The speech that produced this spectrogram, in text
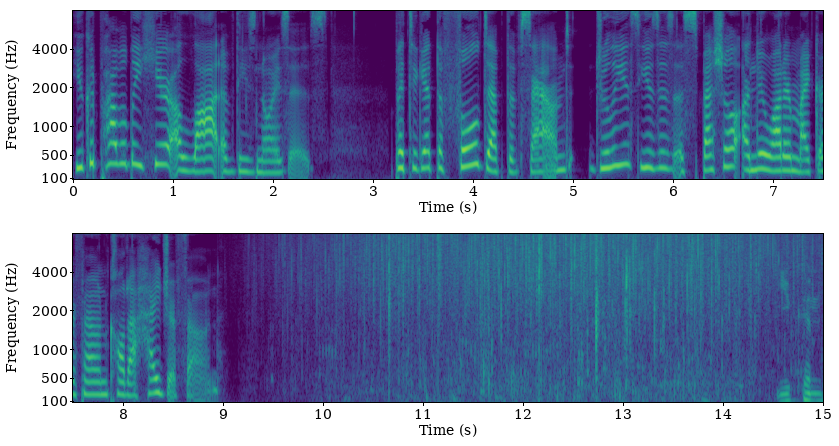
you could probably hear a lot of these noises. But to get the full depth of sound, Julius uses a special underwater microphone called a hydrophone. You can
